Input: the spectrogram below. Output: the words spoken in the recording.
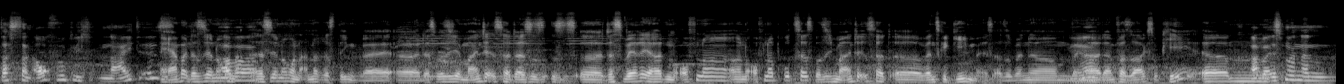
das dann auch wirklich Neid ist. Ja, aber das ist ja nochmal ja noch ein anderes Ding, weil äh, das, was ich ja meinte, ist halt, dass es, ist, äh, das wäre ja halt ein offener, ein offener Prozess. Was ich meinte, ist halt, äh, wenn es gegeben ist. Also wenn, ähm, wenn Ja. du halt einfach sagst, okay, ähm, Aber ist man dann,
